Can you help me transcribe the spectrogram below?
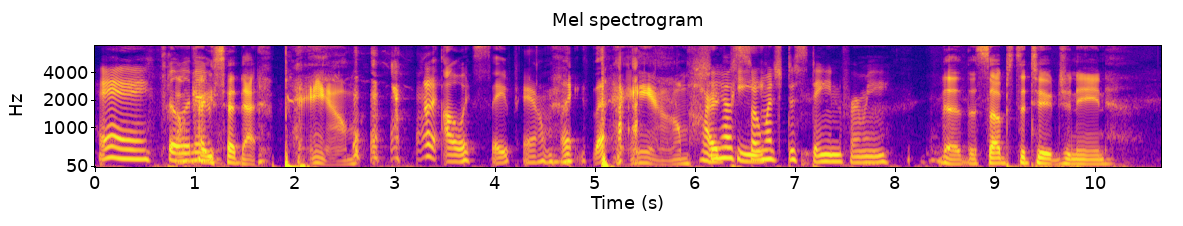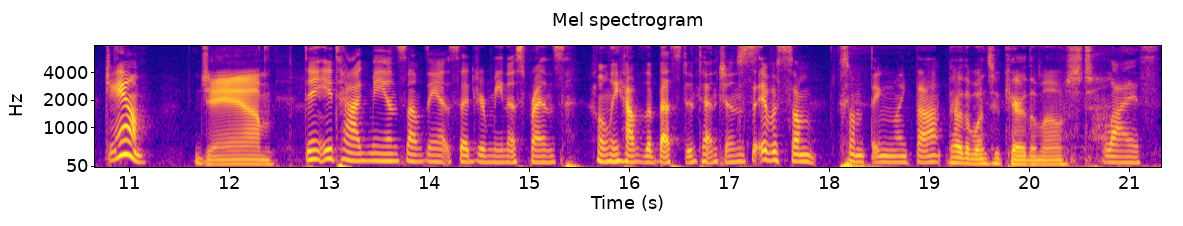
Hey. I filling like how in. you said that. Pam. I always say Pam like that. Pam. Hard she has P. so much disdain for me. The the substitute Janine. Jam. Jam. Didn't you tag me in something that said your meanest friends only have the best intentions? It was some something like that. They're the ones who care the most. Lies.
